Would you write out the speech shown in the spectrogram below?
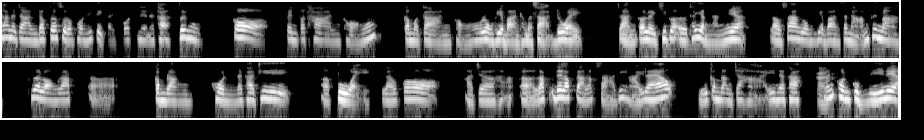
ท่านอาจารย์ ดร สุรพลนิติไก่พจน์เนี่ยนะคะซึ่งก็เป็นประธานของกรรมการของโรงพยาบาลธรรมศาสตร์ด้วยอาจารย์ก็เลยคิดว่าเออถ้าอย่างนั้นเนี่ยเราสร้างโรงพยาบาลสนามขึ้นมา เพื่อรองรับกำลังคนนะคะที่ป่วยแล้วก็อาจจะได้รับการรักษาที่หายแล้ว หรือกำลังจะหายนะคะนั้นคนกลุ่มนี้เนี่ย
